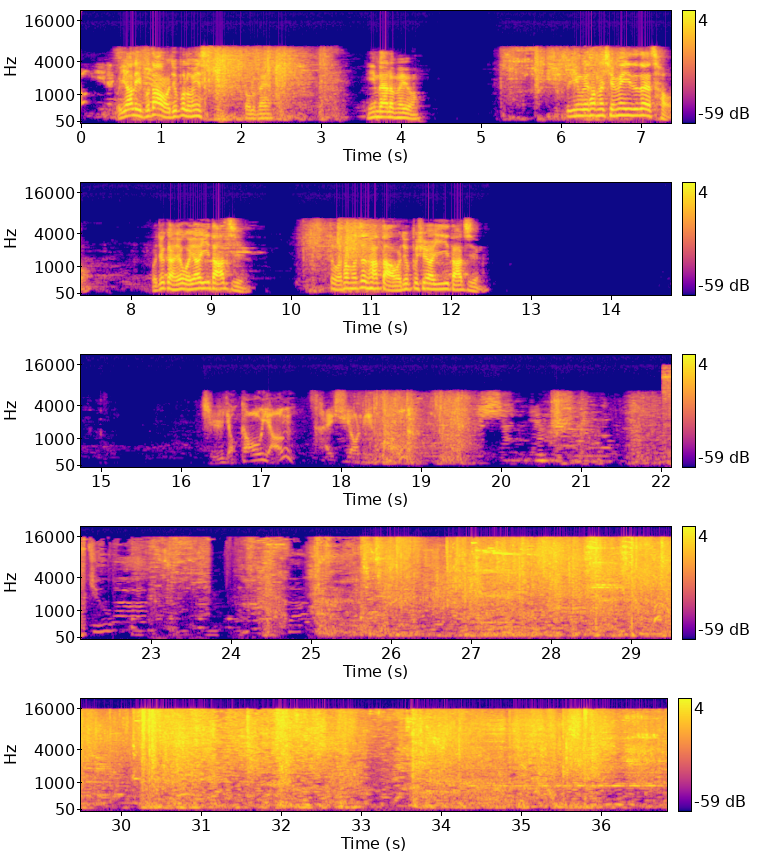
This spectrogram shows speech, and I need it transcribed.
我压力不大，我就不容易死，懂了没？明白了没有？是因为他们前面一直在吵，我就感觉我要一打几。这会儿他们正常打，我就不需要一一打几了。只有高阳。要领头的。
